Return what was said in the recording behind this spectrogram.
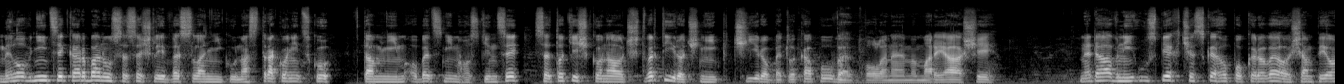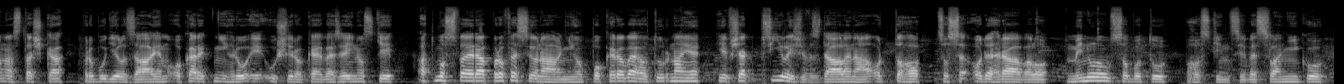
Milovníci karbanu se sešli ve Slaníku na Strakonicku. V tamním obecním hostinci se totiž konal čtvrtý ročník Číro Battle Cupu ve voleném Mariáši. Nedávný úspěch českého pokerového šampiona Staška probudil zájem o karetní hru i u široké veřejnosti. Atmosféra profesionálního pokerového turnaje je však příliš vzdálená od toho, co se odehrávalo minulou sobotu v hostinci ve Slaníku.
